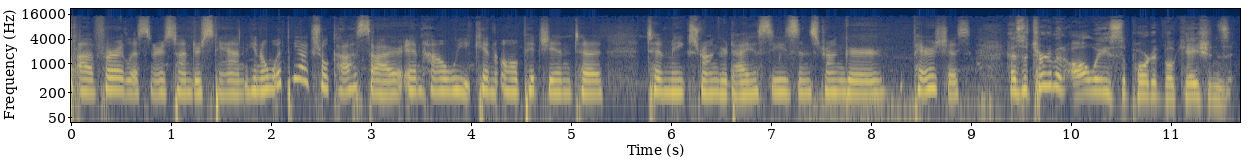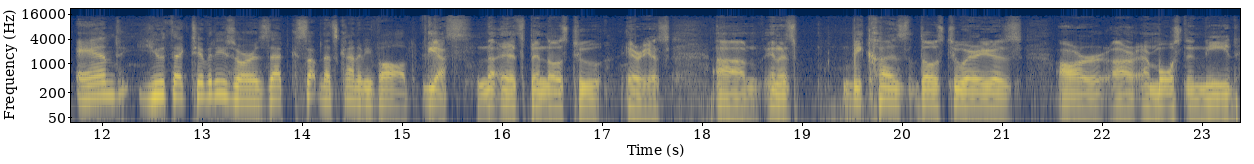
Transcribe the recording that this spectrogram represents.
uh, for our listeners to understand. You know what the actual costs are and how we can all pitch in to to make stronger dioceses and stronger parishes. Has the tournament always supported vocations and youth activities, or is that something that's kind of evolved? Yes, no, it's been those two areas, um, and it's because those two areas are are, are most in need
